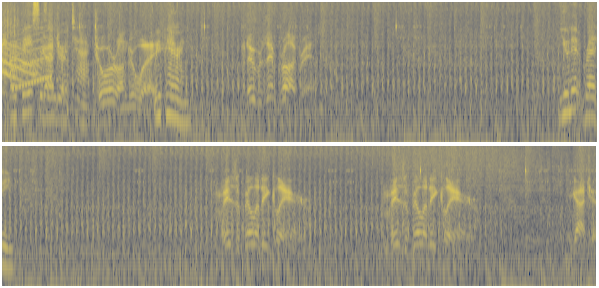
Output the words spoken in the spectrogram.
Our base is under attack. Tour underway. Repairing. Maneuvers in progress. Unit ready. Visibility clear. Visibility clear. Gotcha.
